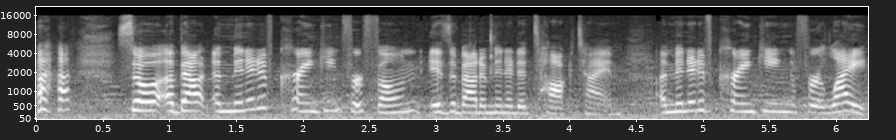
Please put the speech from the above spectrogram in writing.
so about a minute of cranking for phone is about a minute of talk time. A minute of cranking for light,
